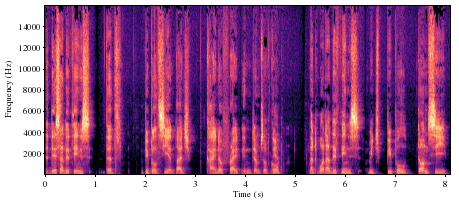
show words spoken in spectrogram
These are the things that people see and touch kind of right in terms of code. yeah. But what are the things which people don't see?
